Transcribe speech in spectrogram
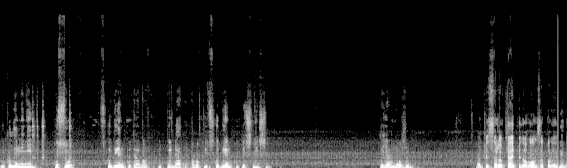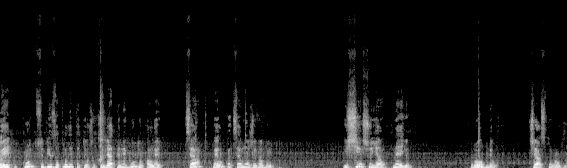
І коли мені косу сходинку треба підпиляти, або під сходинку точніше, то я можу Ну, Під 45 під углом запалити. Любий кут собі запилити теж. Пиляти не буду, але ця пилка це може робити. І ще, що я нею роблю, часто роблю,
